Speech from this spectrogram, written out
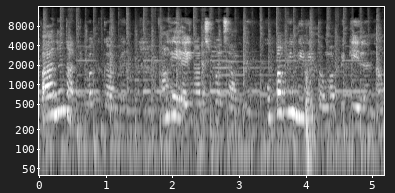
paano natin magagamit ang AI na responsable upang hindi nito mapigilan ang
